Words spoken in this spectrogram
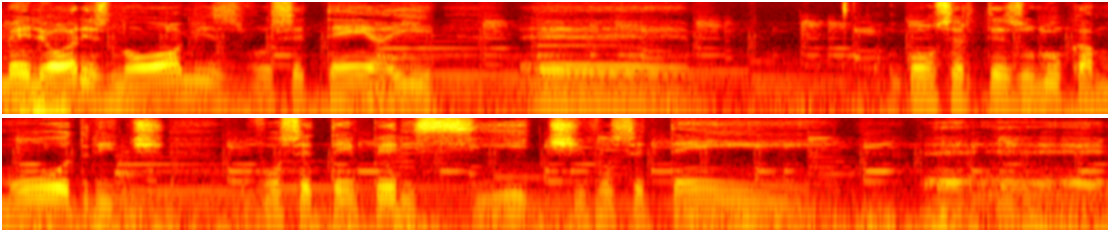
melhores nomes. Você tem aí é, com certeza o Luka Modric, você tem Perisic, você tem é, é, é,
